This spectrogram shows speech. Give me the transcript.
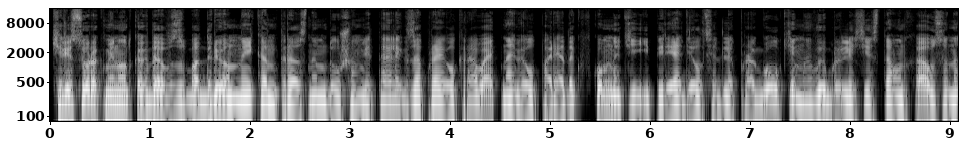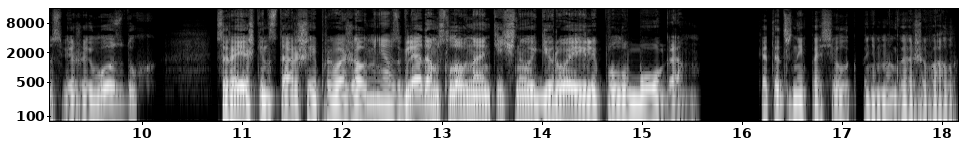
Через сорок минут, когда взбодренный контрастным душем Виталик заправил кровать, навел порядок в комнате и переоделся для прогулки, мы выбрались из таунхауса на свежий воздух. Сыроежкин-старший провожал меня взглядом, словно античного героя или полубога. Коттеджный поселок понемногу оживал.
